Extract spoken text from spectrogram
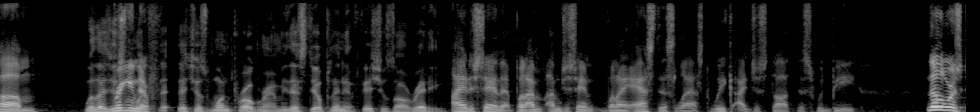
Um, Well, that's just bringing one, their- that's just one program. There's still plenty of officials already. I understand that, but I'm I'm just saying when I asked this last week, I just thought this would be. In other words,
